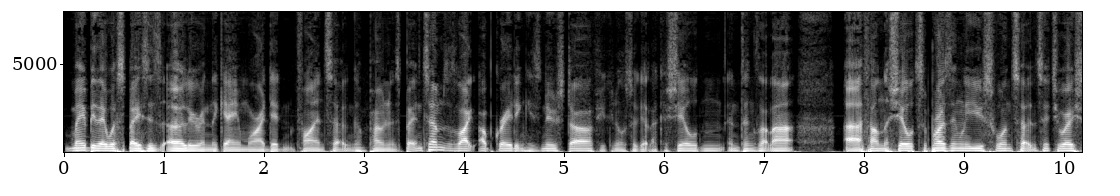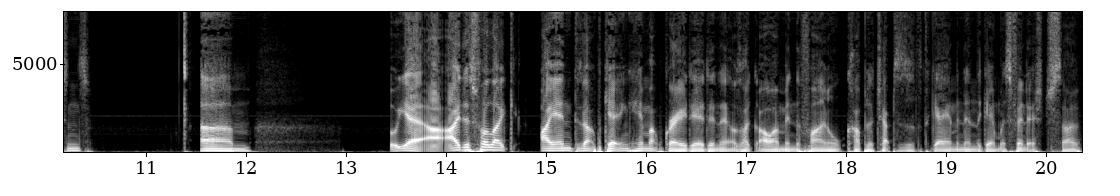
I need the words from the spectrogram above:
maybe there were spaces earlier in the game where I didn't find certain components, but in terms of like upgrading his new stuff, you can also get like a shield and, and things like that. Uh, I found the shield surprisingly useful in certain situations. Um, yeah, I, I just felt like I ended up getting him upgraded, and it was like, oh, I'm in the final couple of chapters of the game, and then the game was finished. So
